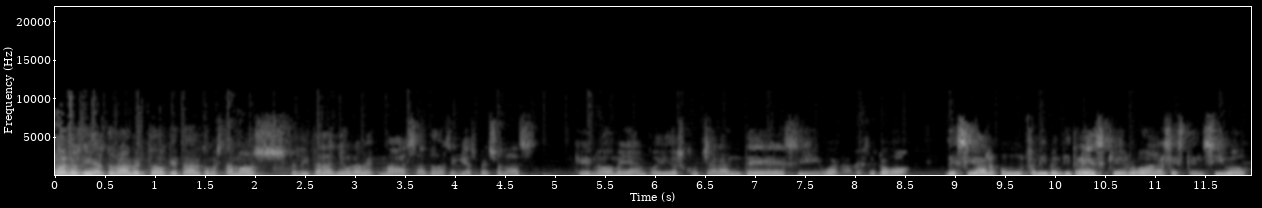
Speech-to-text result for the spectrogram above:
Buenos días, don Alberto. ¿Qué tal? ¿Cómo estamos? Felicitar el año una vez más a todas aquellas personas que no me hayan podido escuchar antes y, bueno, desde luego, desear un feliz 23, que luego hagas extensivo,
